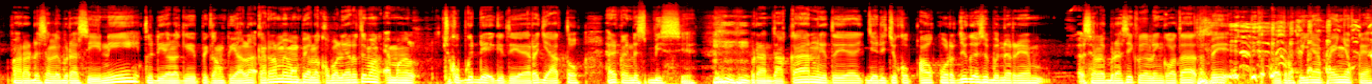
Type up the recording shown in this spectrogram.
parade selebrasi ini itu dia lagi pegang piala karena memang piala Copa del Rey itu emang emang cukup gede gitu ya. Akhirnya jatuh, akhirnya kelindes bis ya. Berantakan gitu ya. Jadi cukup awkward juga sebenarnya selebrasi keliling kota tapi trofinya penyok ya.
